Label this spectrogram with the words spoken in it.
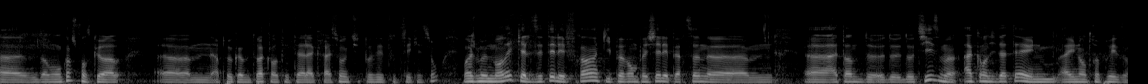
euh, dans mon corps. Je pense que euh, un peu comme toi quand tu étais à la création et que tu te posais toutes ces questions. Moi je me demandais quels étaient les freins qui peuvent empêcher les personnes atteintes d'autisme à candidater à une, à une entreprise.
